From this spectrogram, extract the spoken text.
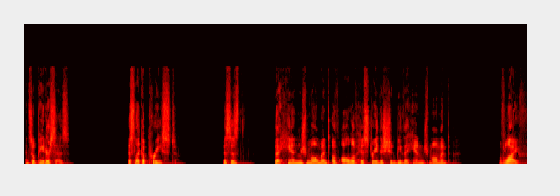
And so Peter says, just like a priest. This is the hinge moment of all of history. This should be the hinge moment of life.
